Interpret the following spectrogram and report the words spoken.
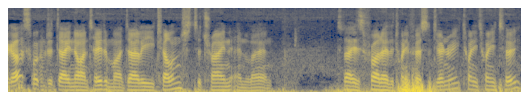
guys, welcome to day 19 of my daily challenge to train and learn. Today is Friday the 21st of January 2022.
